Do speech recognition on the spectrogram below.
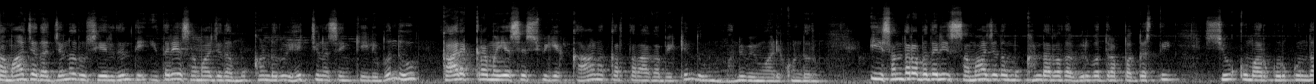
ಸಮಾಜದ ಜನರು ಸೇರಿದಂತೆ ಇತರೆ ಸಮಾಜದ ಮುಖಂಡರು ಹೆಚ್ಚಿನ ಸಂಖ್ಯೆಯಲ್ಲಿ ಬಂದು ಕಾರ್ಯಕ್ರಮ ಯಶಸ್ವಿಗೆ ಕಾರಣಕರ್ತರಾಗಬೇಕೆಂದು ಮನವಿ ಮಾಡಿಕೊಂಡರು. ಈ ಸಂದರ್ಭದಲ್ಲಿ ಸಮಾಜದ ಮುಖಂಡರಾದ ವೀರಭದ್ರಪ್ಪ ಗಸ್ತಿ, ಶಿವಕುಮಾರ್ ಕುರುಕುಂದ,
